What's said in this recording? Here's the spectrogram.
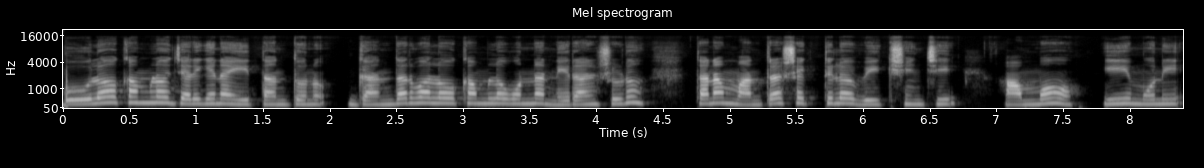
భూలోకంలో జరిగిన ఈ తంతును గంధర్వలోకంలో ఉన్న నిరంశుడు తన మంత్రశక్తిలో వీక్షించి అమ్మో ఈ ముని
